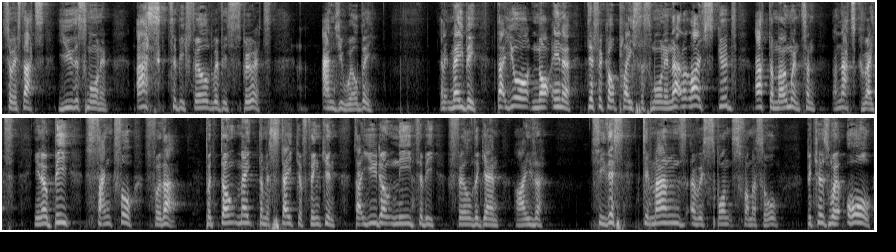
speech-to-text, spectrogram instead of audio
So if that's you this morning, ask to be filled with his Spirit, and you will be. And it may be that you're not in a difficult place this morning, that life's good at the moment, and, and that's great. You know, be thankful for that. But don't make the mistake of thinking that you don't need to be filled again either. See, this demands a response from us all because we're all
